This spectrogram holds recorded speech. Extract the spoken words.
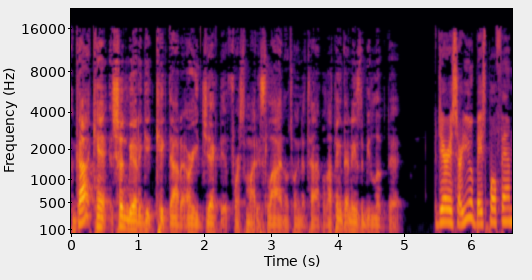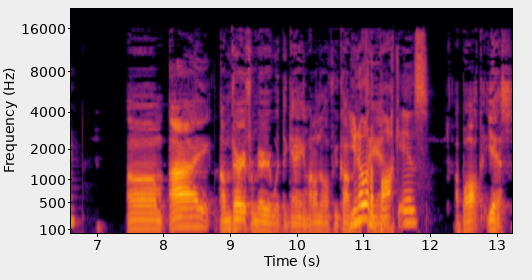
a guy can't, shouldn't be able to get kicked out or ejected for somebody sliding between the tackles. I think that needs to be looked at. Darius, are you a baseball fan? Um, I, I'm very familiar with the game. I don't know if you call me You know what a fan. balk is? A balk? Yes.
